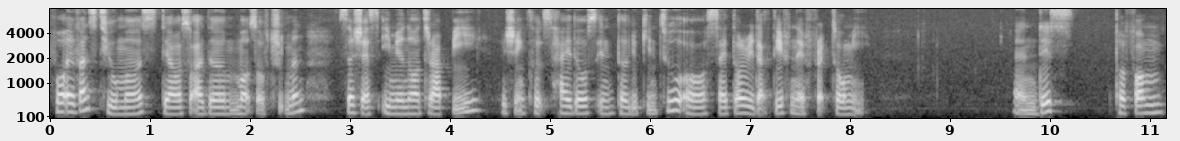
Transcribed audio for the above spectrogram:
For advanced tumors, there are also other modes of treatment, such as immunotherapy, which includes high-dose interleukin-2 or cytoreductive nephrectomy. And this, performed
